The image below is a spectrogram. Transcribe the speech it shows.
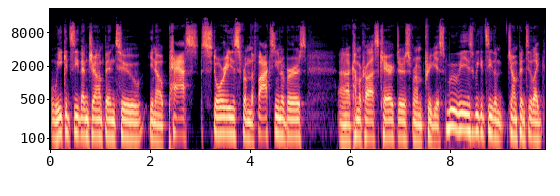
We could see them jump into, you know, past stories from the Fox universe, uh, come across characters from previous movies. We could see them jump into like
